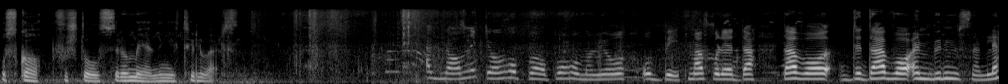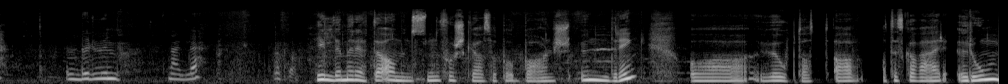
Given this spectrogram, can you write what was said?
å skape forståelser og mening i tilværelsen. Jeg er glad han ikke hoppa på hånda mi og, og beit meg, for det der, der var, det der var en brunsnegle. En brun snegle. Altså. Hilde Merete Amundsen forsker altså på barns undring, og hun er opptatt av at det skal være rom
